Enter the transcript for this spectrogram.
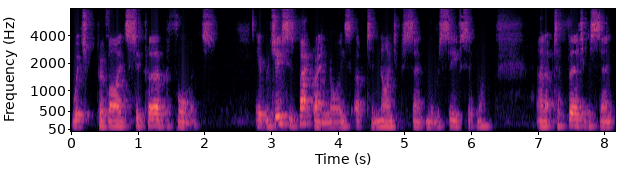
which provides superb performance. It reduces background noise up to 90% in the received signal and up to 30%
